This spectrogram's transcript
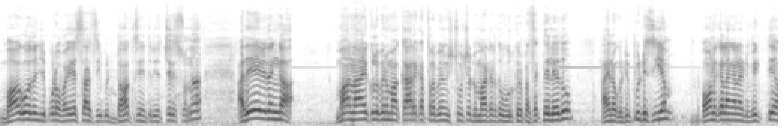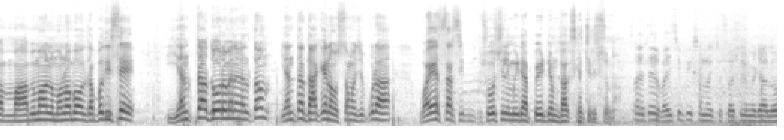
బాగోదని చెప్పి కూడా వైఎస్ఆర్సీపీ డాక్స్ని హెచ్చరిస్తున్నా. అదేవిధంగా మా నాయకుల పైన మా కార్యకర్తల పైన ఇష్టం వచ్చినట్టు మాట్లాడితే ఊరుకునే ప్రసక్తే లేదు. ఆయన ఒక డిప్యూటీ సీఎం. పవన్ కళ్యాణ్ లాంటి వ్యక్తి మా అభిమానుల మనోభావాలు దెబ్బతీస్తే ఎంత దూరమైనా వెళ్తాం ఎంత దాకైనా వస్తామని చెప్పి కూడా వైఎస్ఆర్సీ సోషల్ మీడియా పేటీఎం డాక్స్కి హెచ్చరిస్తున్నా. సార్ అయితే వైసీపీకి సంబంధించి సోషల్ మీడియాలో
